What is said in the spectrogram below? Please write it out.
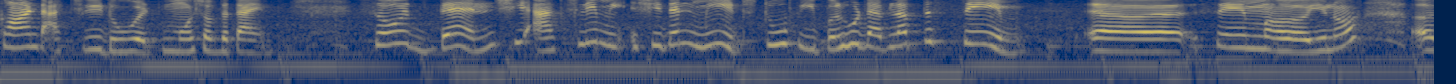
can't actually do it most of the time so then she actually me- she then meets two people who develop the same uh, same uh, you know uh,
